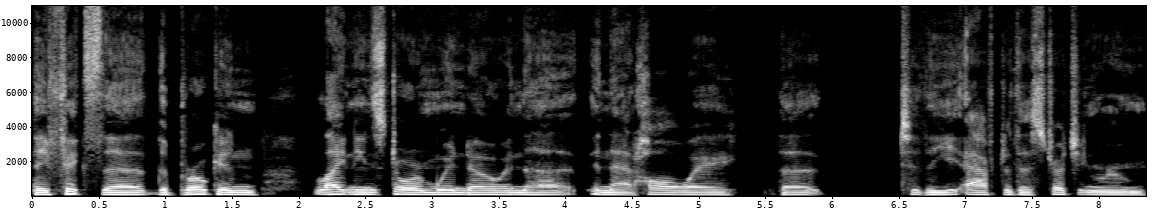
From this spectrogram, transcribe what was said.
They fixed the the broken lightning storm window in the in that hallway. The to the after the stretching room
